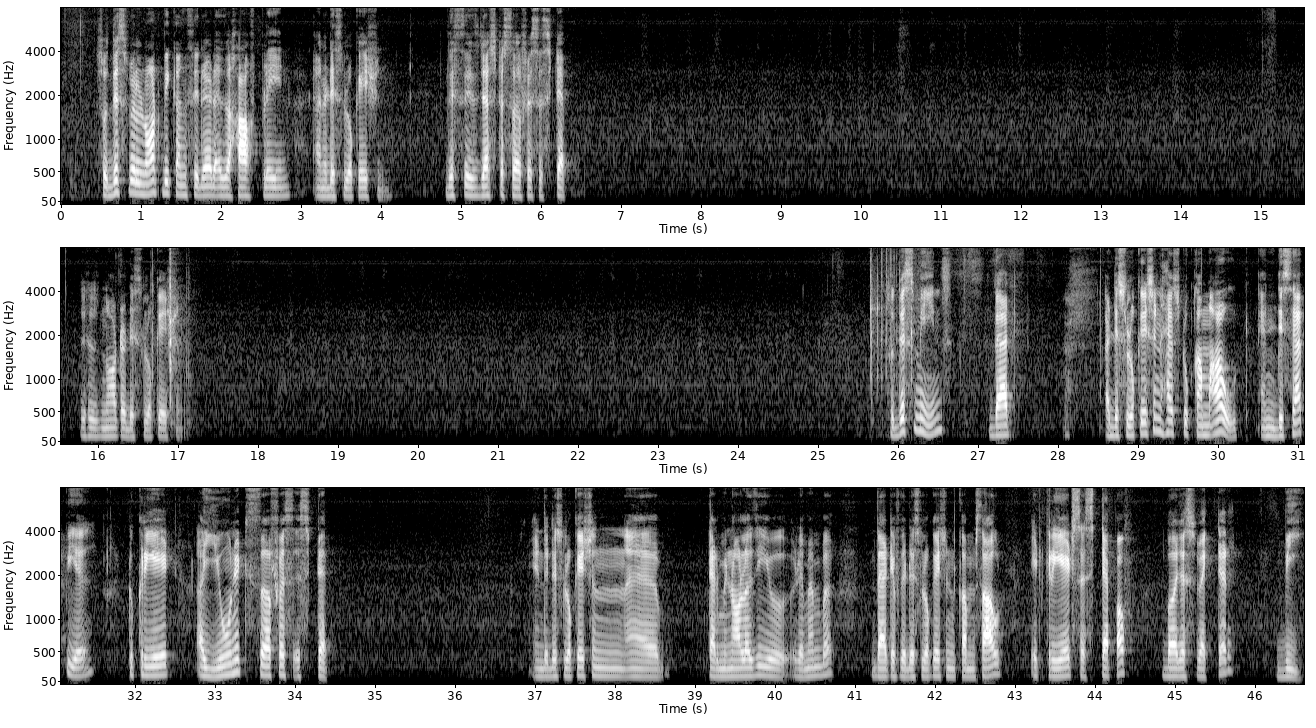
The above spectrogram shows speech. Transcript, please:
So, this will not be considered as a half plane and a dislocation. This is just a surface step. This is not a dislocation. So, this means that a dislocation has to come out and disappear to create a unit surface step. In the dislocation uh, terminology you remember that if the dislocation comes out it creates a step of Burgers vector B.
